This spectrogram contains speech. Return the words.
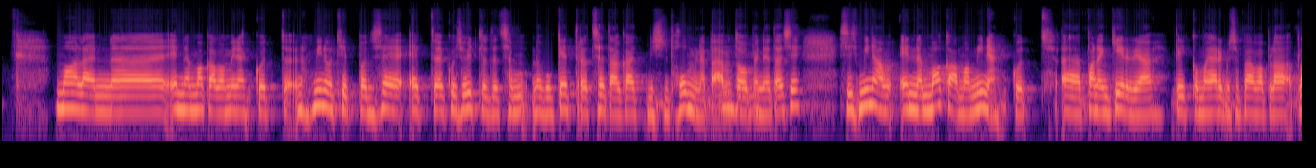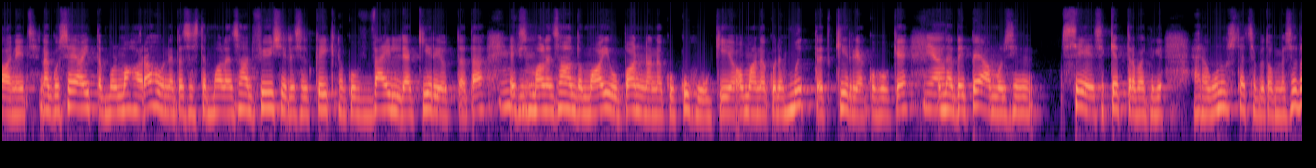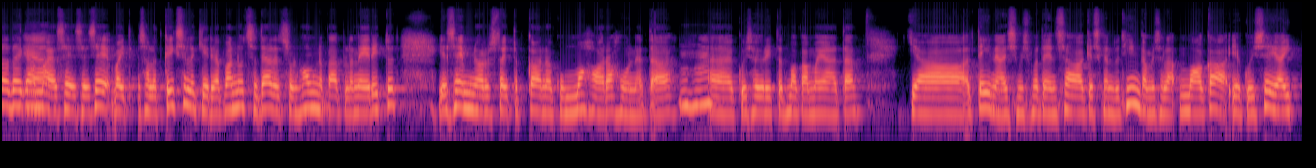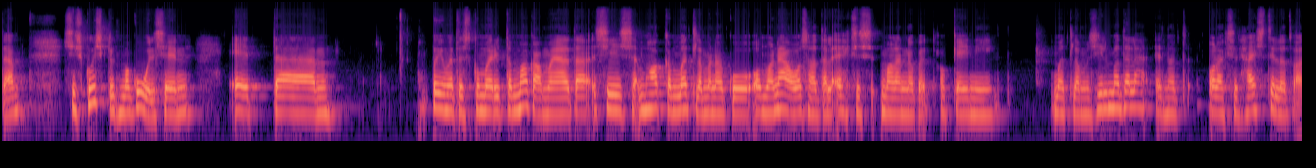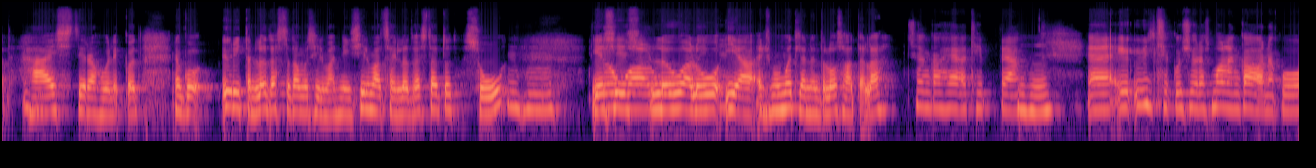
ma olen äh, enne magama minekut, noh, minu tipp on see, et kui sa ütled, et sa nagu ketrad seda ka, et mis nüüd homne päev mm -hmm. toob ja nii edasi, siis mina enne magama minekut äh, panen kirja kõik oma järgmise päeva pla plaanid, nagu see aitab mul maha rahuneda, sest et ma olen saanud füüsiliselt kõik nagu välja kirjutada mm, -hmm. ehk siis ma olen saanud oma aju panna nagu kuhugi, oma nagu need mõtted kirja kuhugi, et nad ei pea mul siin see, see ketrab, et mingi ära unusta, et sa pead homme seda tegema yeah. ja see, see, see, vaid sa oled kõik selle kirja pannud, sa tead, et sul on homne päev planeeritud ja see minu arust aitab ka nagu maha rahuneda mm, -hmm. kui sa üritad magama jääda. ja teine asi, mis ma teen, sa keskendud hingamisele, ma ka ja kui see ei aita, siis kuskilt ma kuulsin, et äh, põhimõtteliselt, kui ma üritan magama jääda, siis ma hakkan mõtlema nagu oma näoosadele, ehk siis ma olen nagu, et okei okay,, nii mõtle oma silmadele, et nad oleksid hästi lõdvad mm, -hmm. hästi rahulikud, nagu üritan lõdvestada oma silmad, nii silmad sain lõdvestatud, suu mm. -hmm ja lõualuu. siis lõualuu ja eks ma mõtlen nendele osadele. See on ka hea tipp ja mm -hmm. üldse, kusjuures ma olen ka nagu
